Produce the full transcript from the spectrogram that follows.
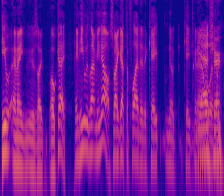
he and I, he was like, okay. And he would let me know. So I got to fly to the Cape, you know, Cape Canaveral Yeah, with sure. him,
